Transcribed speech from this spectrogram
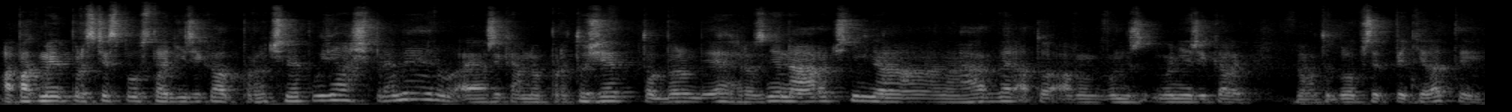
A pak mi prostě spousta lidí říkal, proč nepoužíváš premiéru? A já říkám, no protože to byl, je hrozně náročný na, na hardware a to. A on, on, oni říkali, no to bylo před pěti lety.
